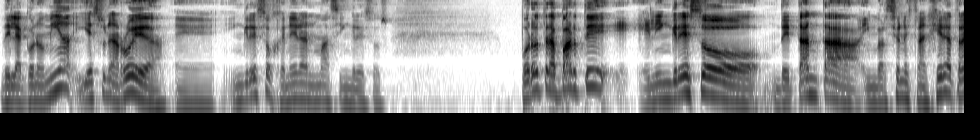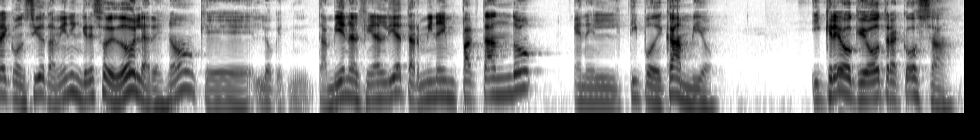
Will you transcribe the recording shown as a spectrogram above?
de la economía y es una rueda. Eh, ingresos generan más ingresos. Por otra parte, el ingreso de tanta inversión extranjera trae consigo también ingreso de dólares, ¿no? Que lo que también al final del día termina impactando en el tipo de cambio. Y creo que otra cosa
